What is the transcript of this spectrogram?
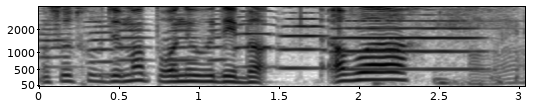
On se retrouve demain pour un nouveau débat. Au revoir. Au revoir.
